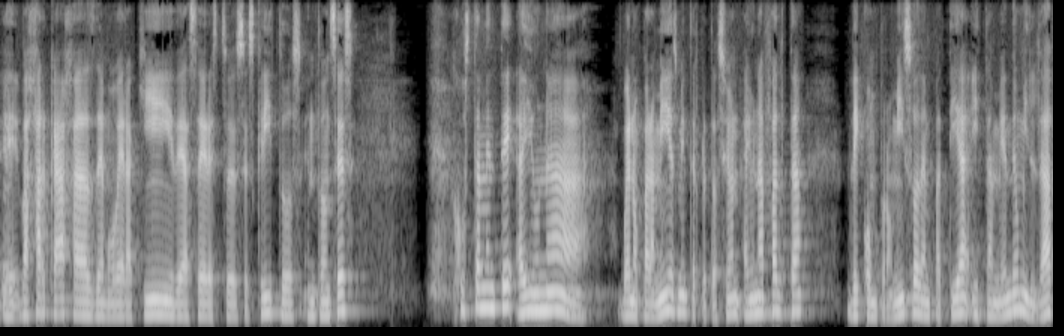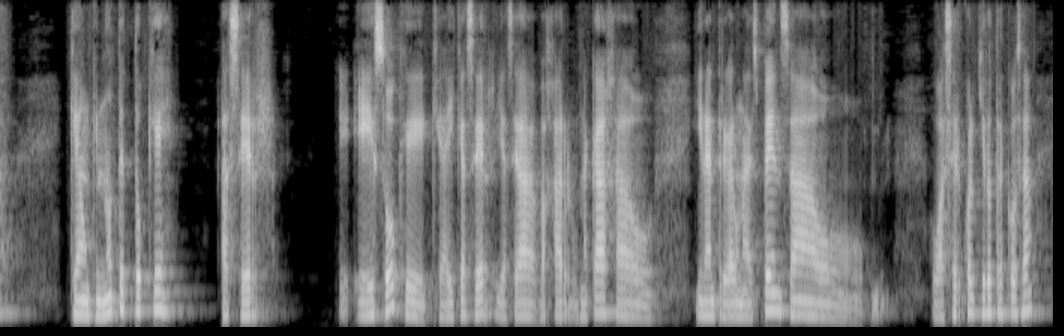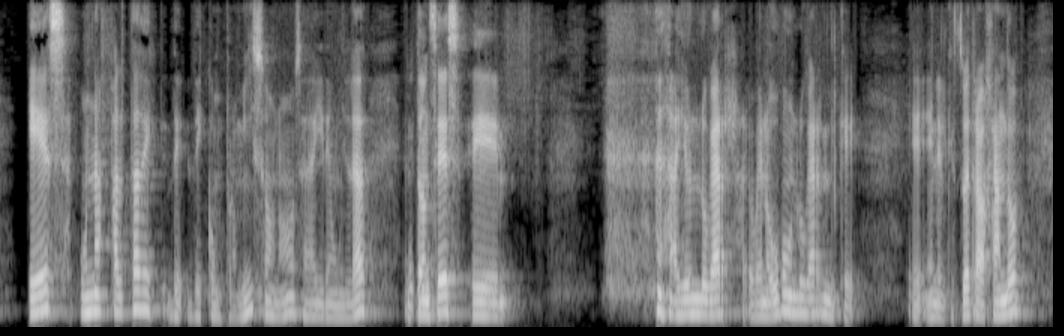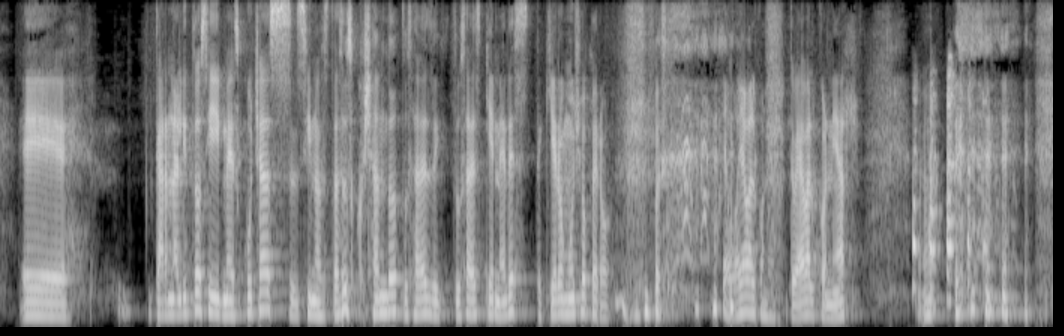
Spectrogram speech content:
eh, bajar cajas, de mover aquí, de hacer estos escritos, entonces, justamente hay una, bueno, para mí es mi interpretación, hay una falta de compromiso, de empatía y también de humildad, que aunque no te toque hacer eso que, hay que hacer, ya sea bajar una caja o ir a entregar una despensa o, hacer cualquier otra cosa, es una falta de, compromiso, ¿no? O sea, y de humildad. Entonces, eh, hay un lugar, bueno, hubo un lugar en el que, eh, en el que estuve trabajando. Eh, Carnalito, si me escuchas, si nos estás escuchando, tú sabes, tú sabes quién eres. Te quiero mucho, pero pues te voy a balconear. Te voy a balconear.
